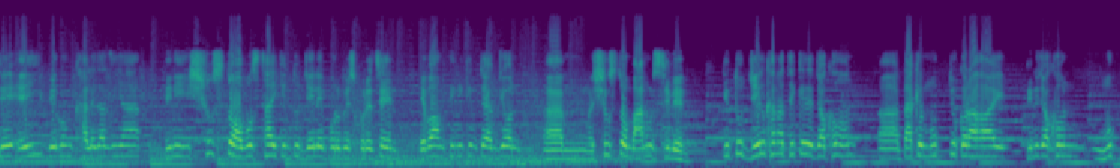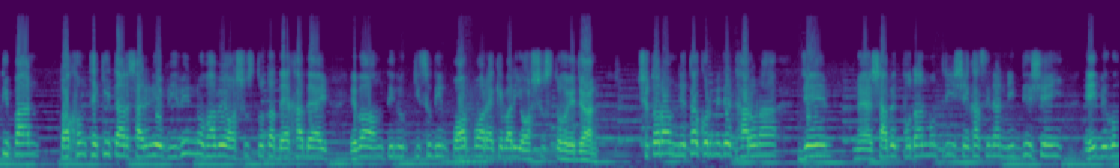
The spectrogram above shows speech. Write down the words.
যে এই বেগম খালেদা জিয়া, তিনি সুস্থ অবস্থায় কিন্তু জেলে প্রবেশ করেছেন এবং তিনি কিন্তু একজন সুস্থ মানুষ ছিলেন। কিন্তু জেলখানা থেকে যখন তাকে মুক্তি করা হয়, তিনি যখন মুক্তি পান, তখন থেকেই তার শরীরে বিভিন্নভাবে অসুস্থতা দেখা দেয় এবং তিনি কিছুদিন পর পর একেবারেই অসুস্থ হয়ে যান। সুতরাং নেতাকর্মীদের ধারণা যে সাবেক প্রধানমন্ত্রী শেখ হাসিনার নির্দেশেই এই বেগম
